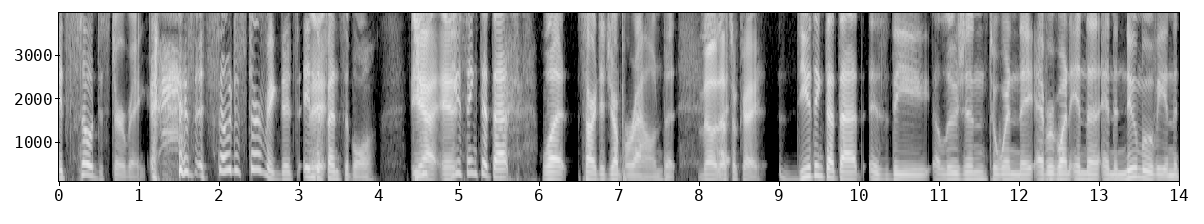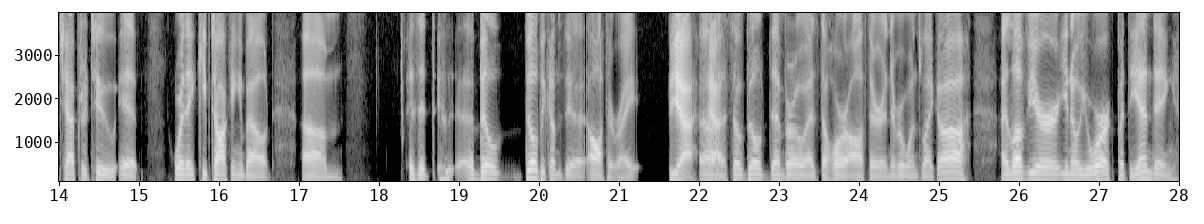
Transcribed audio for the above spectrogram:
It's so disturbing. it's so disturbing. that It's indefensible. Do you- yeah, do you think that that's what? Sorry to jump around, but no, that's okay. do you think that that is the allusion to when they everyone in the in the new movie in the chapter two it where they keep talking about um is it uh, bill bill becomes the author right Yeah, uh, yeah. so bill denbrough as the horror author and everyone's like oh i love your you know your work but the ending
